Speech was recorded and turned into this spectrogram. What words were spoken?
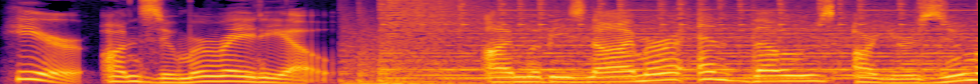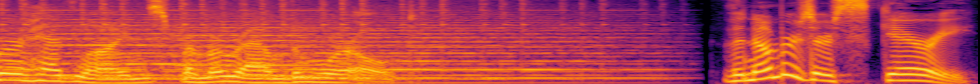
here on Zoomer Radio. I'm Libby Znaimer, and those are your Zoomer headlines from around the world. The numbers are scary.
